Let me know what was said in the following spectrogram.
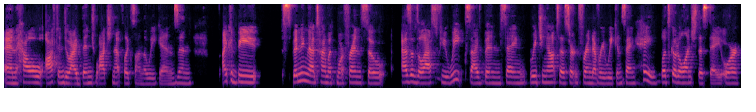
And how often do I binge watch Netflix on the weekends? And I could be spending that time with more friends. So as of the last few weeks, I've been saying, reaching out to a certain friend every week and saying, Hey, let's go to lunch this day, or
